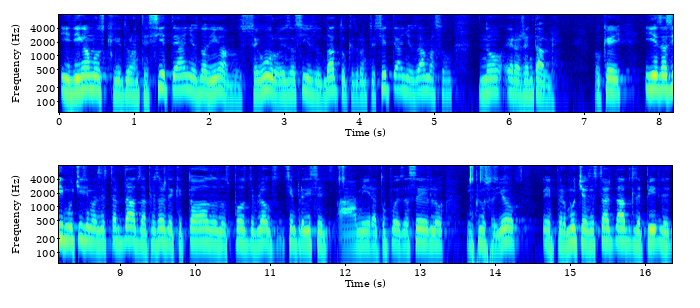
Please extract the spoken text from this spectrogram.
y digamos que durante siete años, no digamos, seguro, es así, es un dato, que durante siete años Amazon no era rentable. ¿ok? Y es así muchísimas startups, a pesar de que todos los posts de blogs siempre dicen, ah, mira, tú puedes hacerlo, incluso yo, eh, pero muchas startups le, le,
